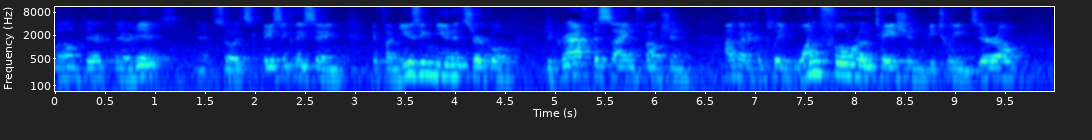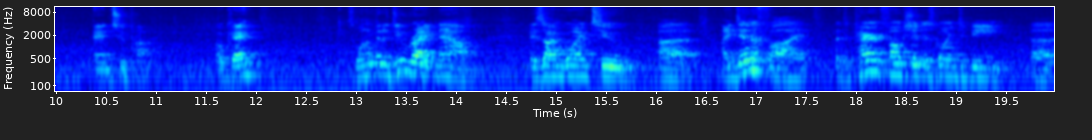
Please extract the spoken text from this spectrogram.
Well, there, there it is. And so it's basically saying if I'm using the unit circle to graph the sine function, I'm going to complete one full rotation between 0 and 2 pi. Okay? So what I'm going to do right now is I'm going to uh, identify that the parent function is going to be, uh,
